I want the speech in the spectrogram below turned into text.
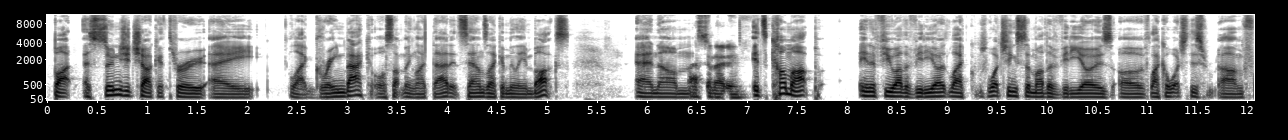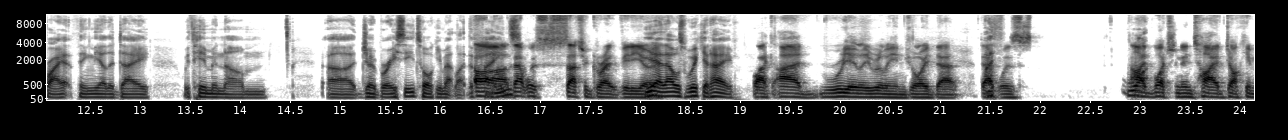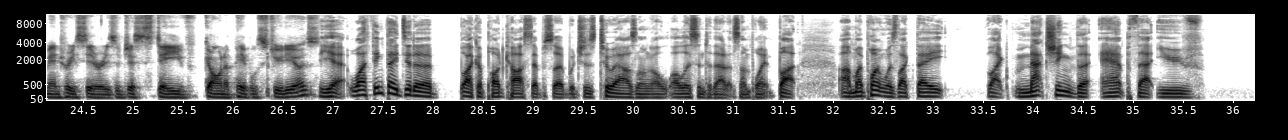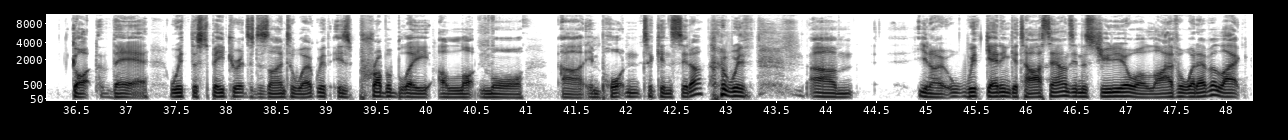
But as soon as you chuck it through a like greenback or something like that, it sounds like a million bucks. And um, Fascinating. it's come up in a few other videos, like watching some other videos of like I watched this um, Fryette thing the other day with him and um, uh, Joe Barresi talking about like the Oh, fangs. that was such a great video. yeah, that was wicked. Hey, like I really, really enjoyed that. That th- was. Well- I'd watched an entire documentary series of just Steve going to people's studios. Yeah. Well, I think they did a like a podcast episode, which is two hours long. I'll, I'll listen to that at some point. But uh, my point was like they like matching the amp that you've got there with the speaker it's designed to work with is probably a lot more uh, important to consider with um, you know with getting guitar sounds in the studio or live or whatever like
